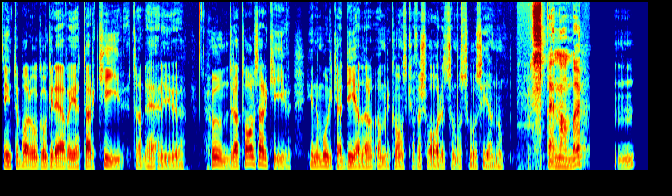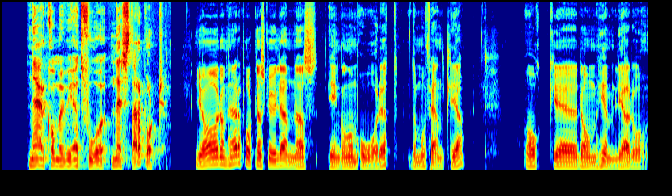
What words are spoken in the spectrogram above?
det är inte bara att gå och gräva i ett arkiv utan det här är ju hundratals arkiv inom olika delar av amerikanska försvaret som måste gås igenom. Spännande. Mm. När kommer vi att få nästa rapport? Ja, de här rapporterna ska ju lämnas en gång om året, de offentliga. Och eh, de hemliga då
